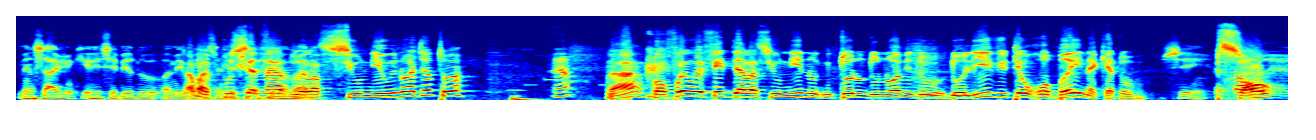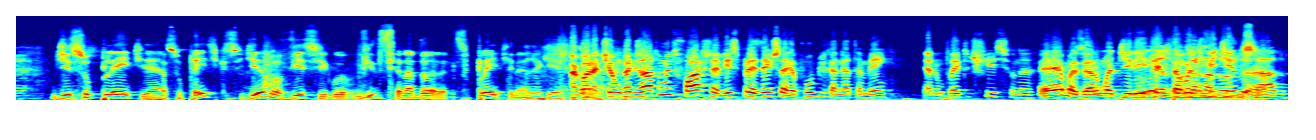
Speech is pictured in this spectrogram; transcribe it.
Mensagem que recebi do amigo Ah, mas para o Senado ela se uniu e não adiantou. É. Ah, qual foi o efeito dela se unir no- em torno do nome do, do Olívio e ter o Robaina, que é do Sim. PSOL, de suplente, né? Suplente que se diz ou vice, vice-senadora? Suplente, né? Olha aqui. Agora, tinha um candidato muito forte, né? Vice-presidente da República, né? Também. Era um pleito difícil, né? É, mas era uma um direita que estava ex-governador do dividida. né? estado,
